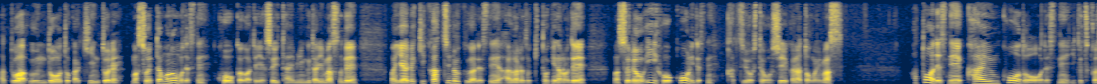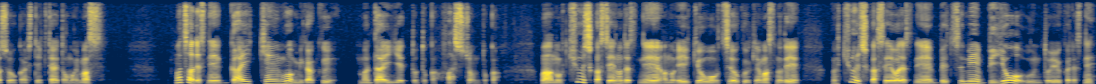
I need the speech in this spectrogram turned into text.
あとは運動とか筋トレ、まあ、そういったものもですね効果が出やすいタイミングでありますので、まあ、やる気活力がですね上がる時時なので、まあ、それをいい方向にですね活用してほしいかなと思います。あとはですね開運行動をですねいくつか紹介していきたいと思います。まずはですね外見を磨くま、ダイエットとかファッションとか、まあ、あの旧歯科星のですねあの影響を強く受けますので、旧歯科星はですね別名美容運というかですね、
